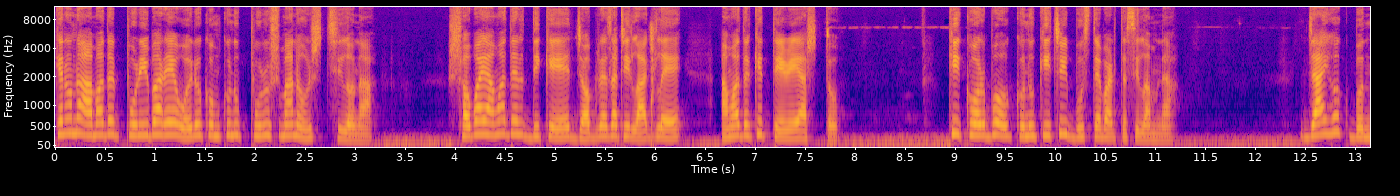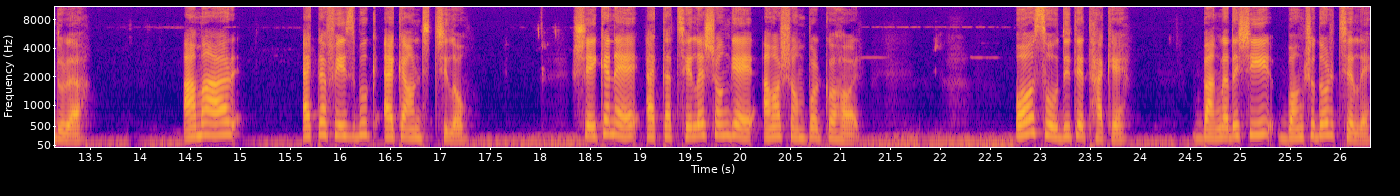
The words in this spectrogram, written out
কেননা আমাদের পরিবারে ওইরকম কোনো পুরুষ মানুষ ছিল না। সবাই আমাদের দিকে ঝগড়াঝাটি লাগলে আমাদেরকে তেড়ে আসতো। কি করব কোনো কিছুই বুঝতে পারতেছিলাম না। যাই হোক বন্ধুরা, আমার একটা ফেসবুক অ্যাকাউন্ট ছিল। সেইখানে একটা ছেলের সঙ্গে আমার সম্পর্ক হয়। ও সৌদিতে থাকে। বাংলাদেশি বংশধর ছেলে।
